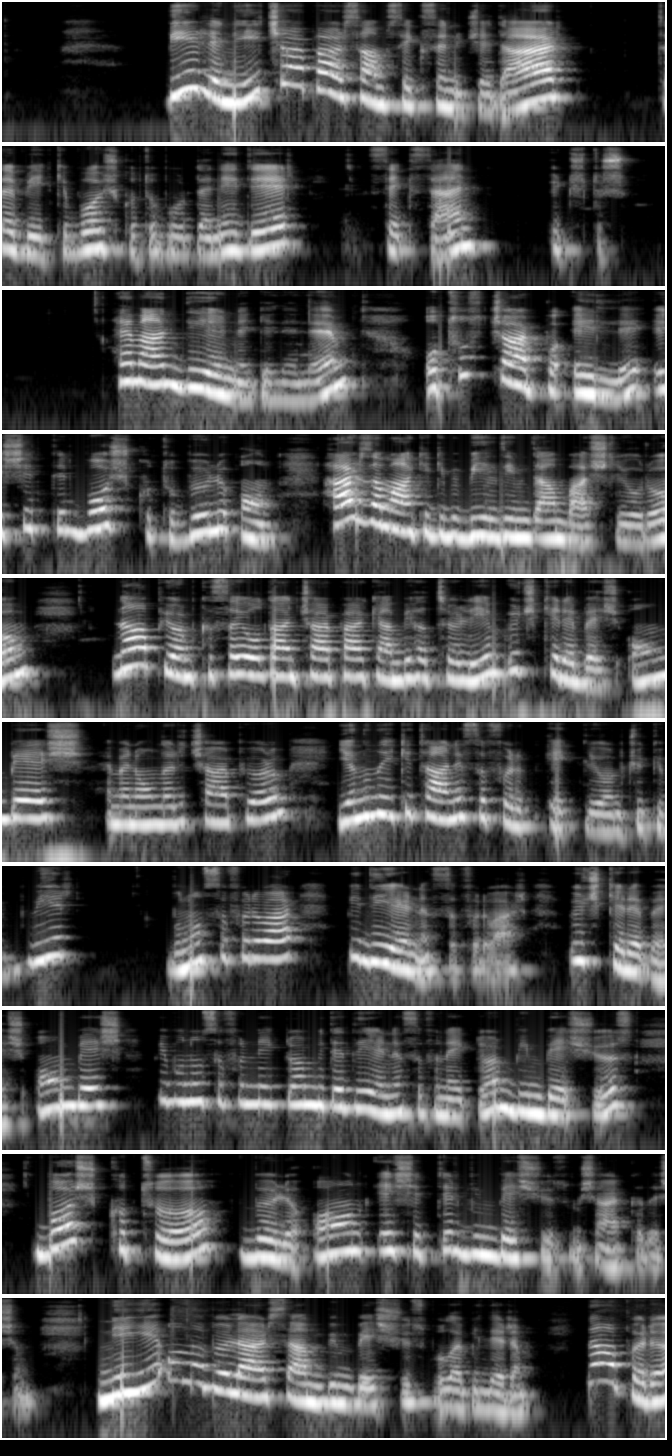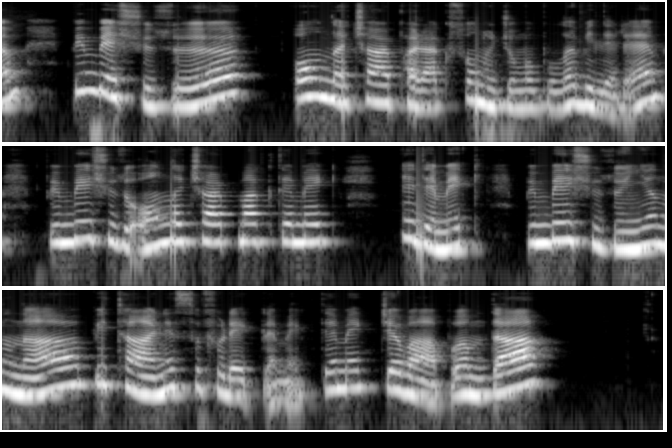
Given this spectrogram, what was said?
1 ile neyi çarparsam 83 eder? Tabii ki boş kutu burada nedir? 83'tür. Hemen diğerine gelelim. 30 çarpı 50 eşittir boş kutu bölü 10. Her zamanki gibi bildiğimden başlıyorum. Ne yapıyorum kısa yoldan çarparken bir hatırlayayım. 3 kere 5 15. Hemen onları çarpıyorum. Yanına 2 tane sıfır ekliyorum. Çünkü bir bunun sıfırı var. Bir diğerinin sıfırı var. 3 kere 5 15. Bir bunun sıfırını ekliyorum. Bir de diğerinin sıfırını ekliyorum. 1500. Boş kutu bölü 10 eşittir 1500'müş arkadaşım. Neyi ona bölersem 1500 bulabilirim? Ne yaparım? 1500'ü 10 ile çarparak sonucumu bulabilirim. 1500'ü 10 ile çarpmak demek ne demek? 1500'ün yanına bir tane sıfır eklemek demek. Cevabım da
